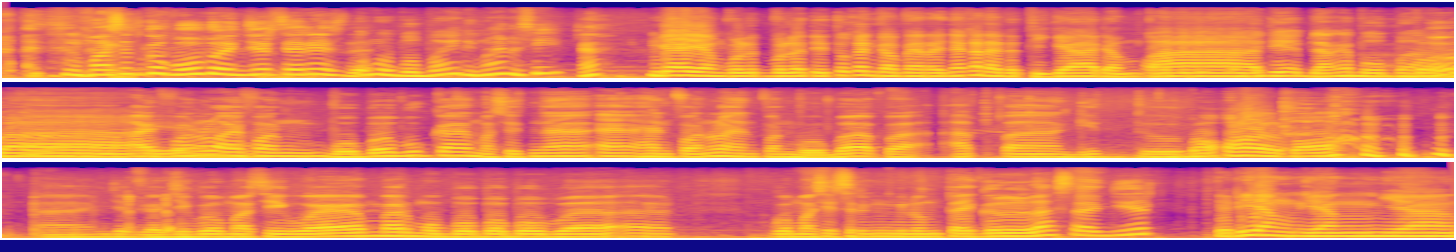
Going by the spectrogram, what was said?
Maksud gua boba anjir serius dah. Kamu bobanya di mana sih? Hah? Enggak, yang bulat-bulat itu kan kameranya kan ada tiga, ada Oh, jadi, oh, empat. jadi dia bilangnya boba. Boba. Oh, iPhone iya. lo iPhone boba bukan, maksudnya eh handphone lo handphone boba apa apa gitu. Bool, bool. Anjir gaji gua masih WMR mau boba-bobaan. Gua masih sering minum teh gelas anjir. Jadi yang yang yang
